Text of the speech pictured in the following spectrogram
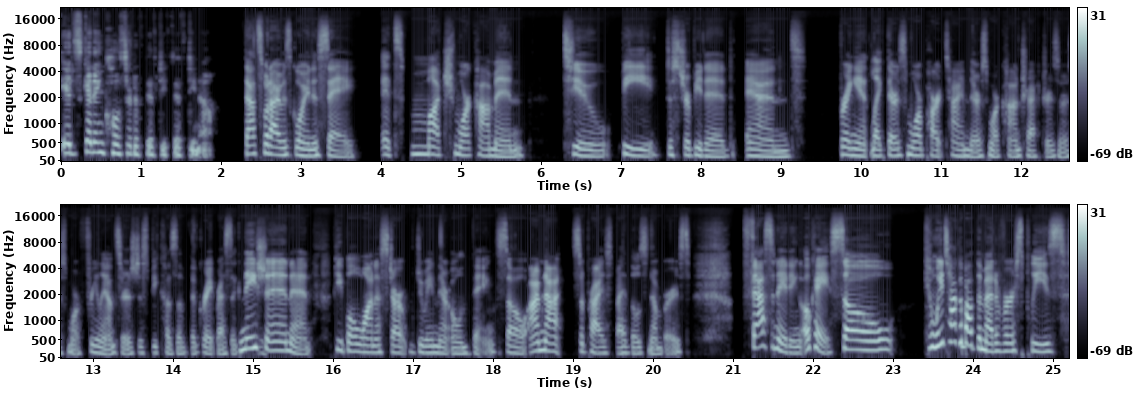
It's getting closer to 50 50 now. That's what I was going to say. It's much more common to be distributed and bring it like there's more part-time there's more contractors there's more freelancers just because of the great mm. resignation and people want to start doing their own thing. So i'm not surprised by those numbers. Fascinating. Okay so can we talk about the metaverse please?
